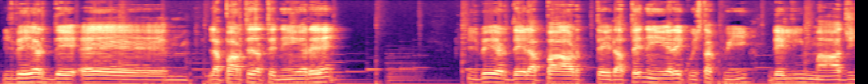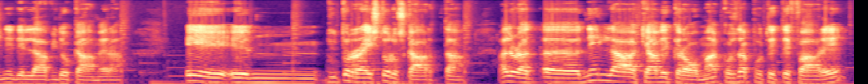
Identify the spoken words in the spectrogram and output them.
il verde è mh, mm, la parte da tenere. Il verde è la parte da tenere questa qui dell'immagine della videocamera. E ehm, tutto il resto lo scarta. Allora eh, nella chiave croma cosa potete fare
